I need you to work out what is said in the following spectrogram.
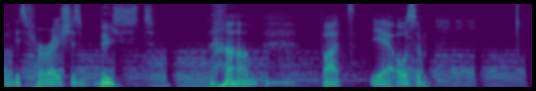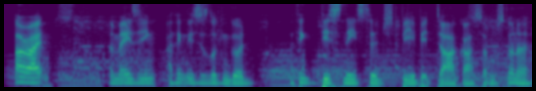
of this ferocious beast um but yeah awesome all right amazing i think this is looking good i think this needs to just be a bit darker so i'm just gonna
